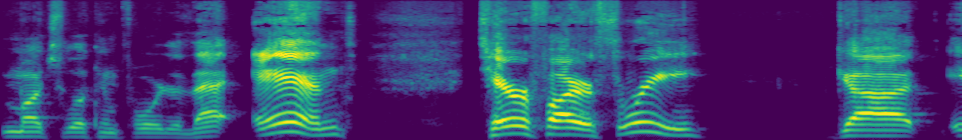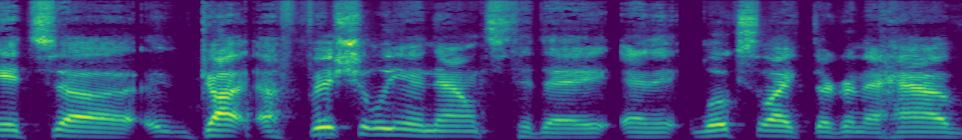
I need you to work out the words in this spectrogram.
much looking forward to that. And Terrifier three got its uh got officially announced today, and it looks like they're going to have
